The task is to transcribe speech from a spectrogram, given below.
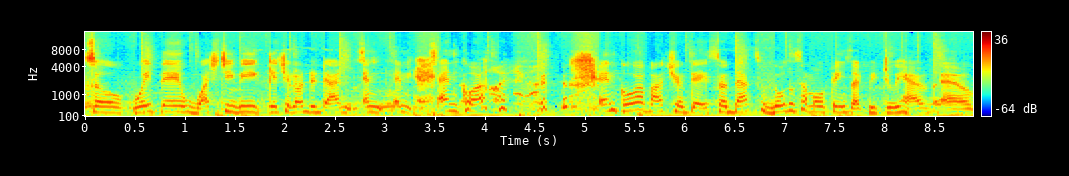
So wait there, watch TV, get your laundry done, and and and go and go about your day. So that's those are some of the things that we do have uh,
